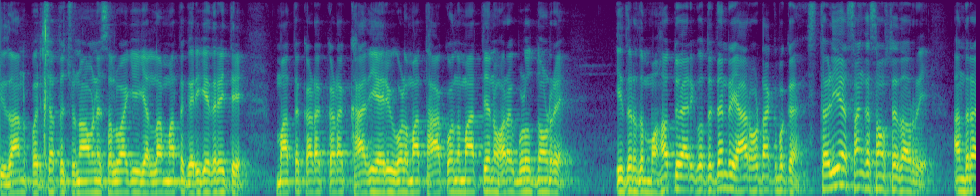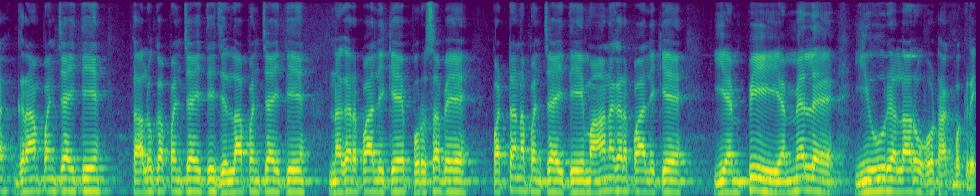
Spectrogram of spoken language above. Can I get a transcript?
ವಿಧಾನ ಪರಿಷತ್ ಚುನಾವಣೆ ಸಲುವಾಗಿ ಈಗ ಎಲ್ಲ ಮತ್ತು ಗರಿಗೆ ಎದುರೈತಿ ಮತ್ತು ಕಡಕ್ ಕಡಕ್ ಖಾದಿ ಅರಿವುಗಳು ಮತ್ತು ಹಾಕೊಂಡು ಮತ್ತೇನು ಹೊರಗೆ ಬೀಳೋದು ನೋಡ್ರಿ. ಇದ್ರದ್ದು ಮಹತ್ವ ಯಾರಿಗೆ ಗೊತ್ತೈತೇನ್ರಿ? ಯಾರು ಹೊಟ್ಟು ಹಾಕ್ಬೇಕು? ಸ್ಥಳೀಯ ಸಂಘ ಸಂಸ್ಥೆದವ್ರಿ ಅಂದ್ರೆ ಗ್ರಾಮ ಪಂಚಾಯಿತಿ, ತಾಲೂಕಾ ಪಂಚಾಯಿತಿ, ಜಿಲ್ಲಾ ಪಂಚಾಯಿತಿ ನಗರ ಪಾಲಿಕೆ ಪುರಸಭೆ, ಪಟ್ಟಣ ಪಂಚಾಯಿತಿ, ಮಹಾನಗರ ಪಾಲಿಕೆ M P M L A ಇವರೆಲ್ಲರೂ ಓಟ್ ಹಾಕ್ಬೇಕ್ರಿ.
